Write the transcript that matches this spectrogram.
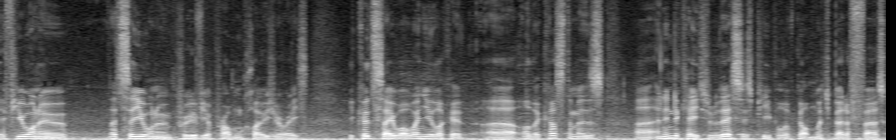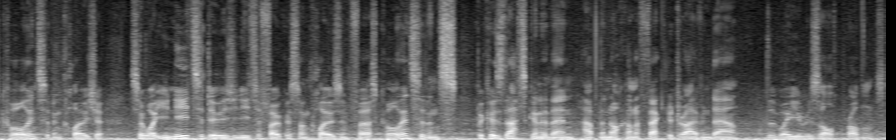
if you want to, let's say you want to improve your problem closure rate, you could say, well, when you look at uh, other customers, uh, an indicator of this is people have got much better first call incident closure. So what you need to do is you need to focus on closing first call incidents because that's going to then have the knock-on effect of driving down the way you resolve problems.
